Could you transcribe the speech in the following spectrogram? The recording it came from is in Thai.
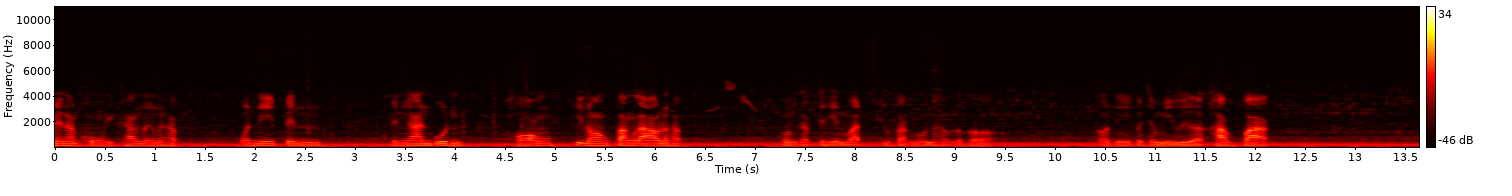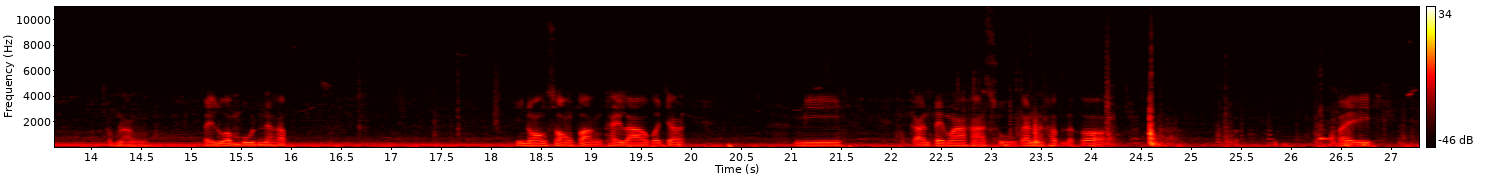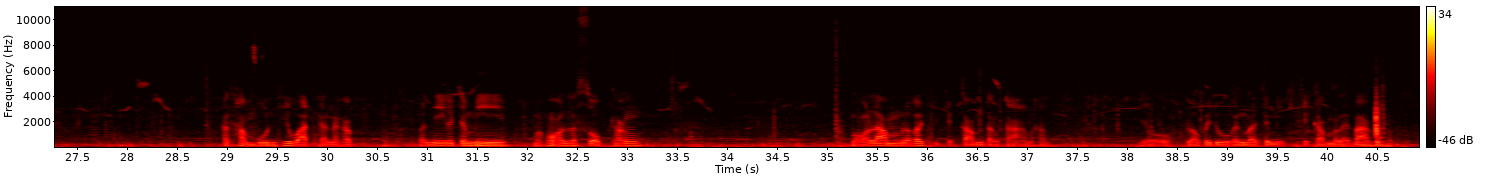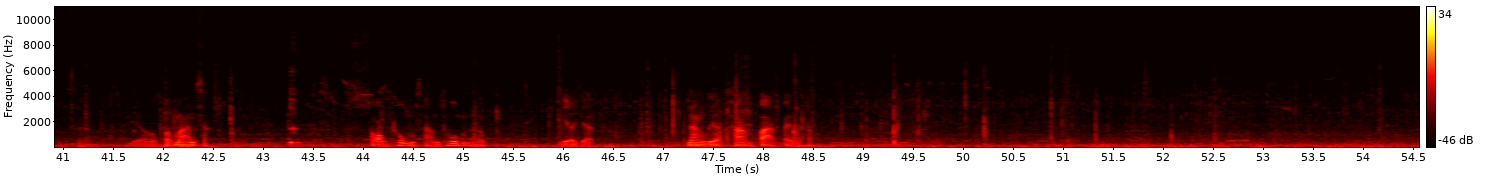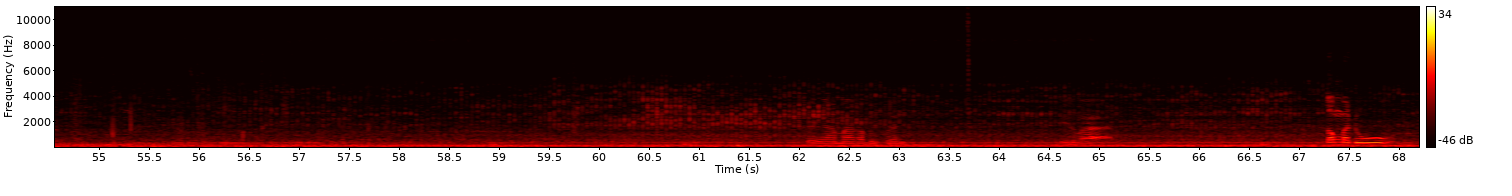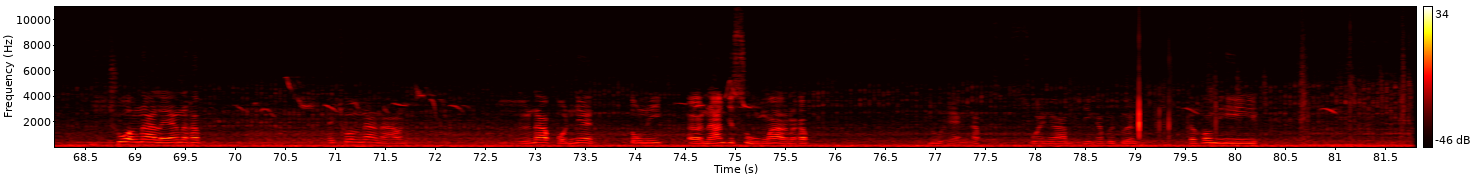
แม่น้ำโขงอีกครั้งหนึ่งนะครับ วันนี้เป็นเป็นงานบุญของพี่น้องฝั่งลาวนะครับนู่นครับจะเห็นวัดอยู่ฝั่งนู้นนะครับ แล้วก็ตอนนี้ก็จะมีเรือข้ามฟากกำลังไปร่วมบุญนะครับ พี่น้องสองฝั่งไทยลาวก็จะมีการไปมาหาสู่กันนะครับ แล้วก็ไปทำบุญที่วัดกันนะครับ วันนี้ก็จะมีมหรสพทั้งหมอลำแล้วก็กิจกรรมต่างๆนะครับ เดี๋ยวเราไปดูกันว่าจะมีกิจกรรมอะไรบ้างครับ เดี๋ยวประมาณสักสองทุ่มสามทุ่มนะครับ เดี๋ยวจะ นั่งเรือข้ามฟากไปนะครับ สวยงามมากครับเพื่อนๆถือว่า ต้องมาดูช่วงหน้าแล้งนะครับ ในช่วงหน้าหนาว หรือหน้าฝนเนี่ย ตรงนี้เอ่อน้ำจะสูงมากนะครับ ดูแอ่งครับ สวยงามจริงๆครับเพื่อนๆ แล้วก็มี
